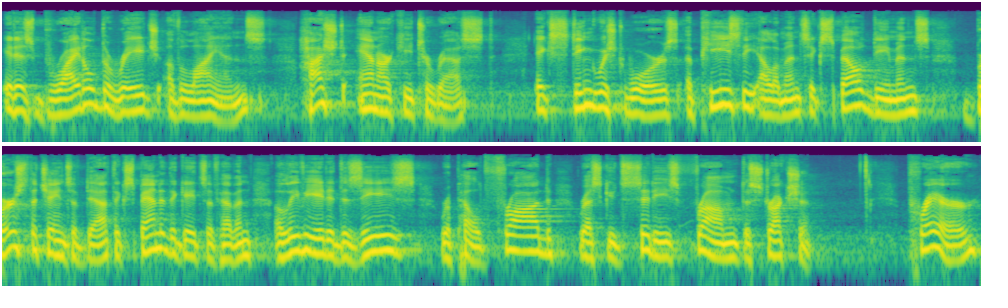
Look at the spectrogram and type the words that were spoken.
it has bridled the rage of lions, hushed anarchy to rest, extinguished wars, appeased the elements, expelled demons, burst the chains of death, expanded the gates of heaven, alleviated disease, repelled fraud, rescued cities from destruction. Prayer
